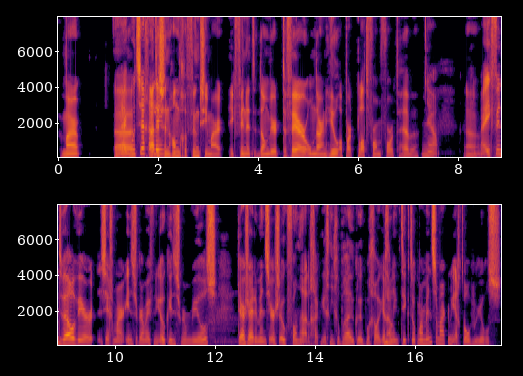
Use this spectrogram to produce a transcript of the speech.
Maar Ja, ik eh, moet zeggen, het alleen... is een handige functie, maar ik vind het dan weer te ver om daar een heel apart platform voor te hebben. Ja. Eh, Maar ik vind wel weer, zeg maar, Instagram heeft nu ook Instagram Reels. Daar zeiden mensen eerst ook van, nou, dat ga ik echt niet gebruiken. Ik gebruik echt Ja. alleen TikTok. Maar mensen maken nu echt wel Reels.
